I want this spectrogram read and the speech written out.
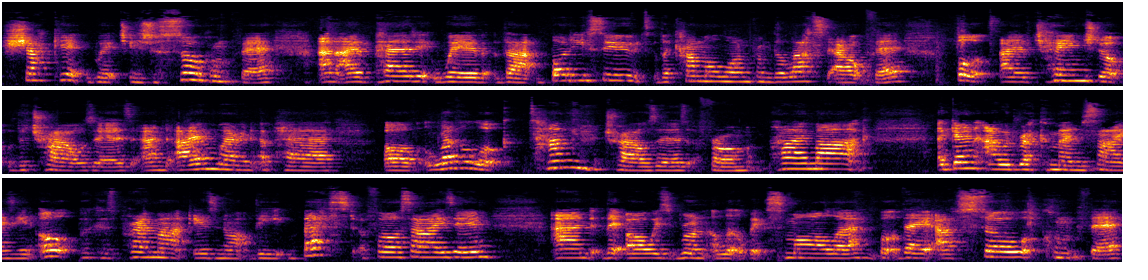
shacket which is just so comfy and I've paired it with that bodysuit, the camel one from the last outfit, but I have changed up the trousers and I am wearing a pair of leather look tan trousers from Primark. Again, I would recommend sizing up because Primark is not the best for sizing and they always run a little bit smaller but they are so comfy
